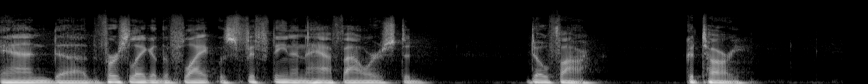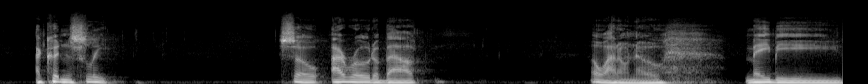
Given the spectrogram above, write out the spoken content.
And uh, the first leg of the flight was 15 and a half hours to Doha, Qatari. I couldn't sleep. So I wrote about, oh, I don't know, maybe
